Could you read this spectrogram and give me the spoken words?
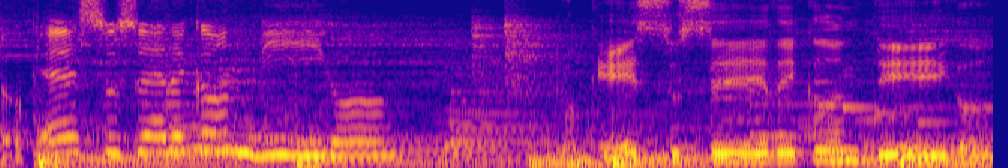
Lo que sucede conmigo. Lo que sucede contigo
